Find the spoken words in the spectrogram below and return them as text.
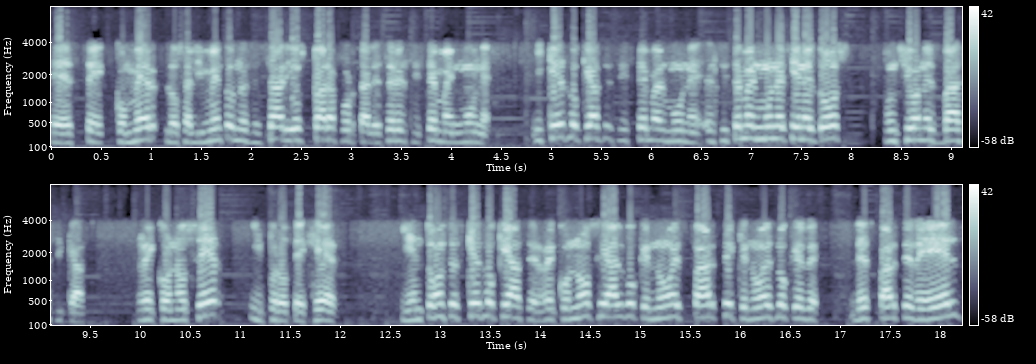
este comer los alimentos necesarios para fortalecer el sistema inmune. ¿Y qué es lo que hace el sistema inmune? El sistema inmune tiene dos funciones básicas, reconocer y proteger. Y entonces, ¿qué es lo que hace? Reconoce algo que no es parte, que no es lo que le, es parte de él,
